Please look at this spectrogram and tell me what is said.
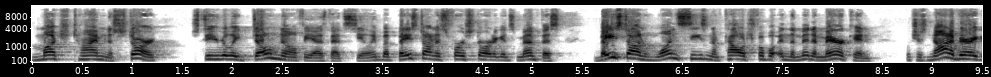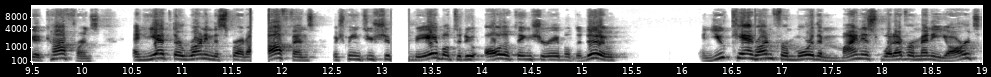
much time to start, so you really don't know if he has that ceiling. But based on his first start against Memphis, based on one season of college football in the Mid American, which is not a very good conference, and yet they're running the spread offense, which means you should be able to do all the things you're able to do. And you can't run for more than minus whatever many yards.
